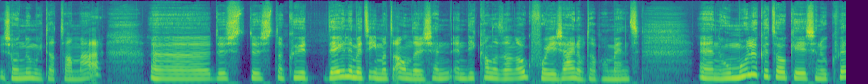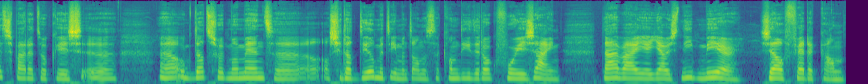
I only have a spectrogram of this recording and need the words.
zo noem ik dat dan maar. Eh, dus, dus dan kun je het delen met iemand anders. En, en die kan het dan ook voor je zijn op dat moment. En hoe moeilijk het ook is en hoe kwetsbaar het ook is, eh, eh, ook dat soort momenten, eh, als je dat deelt met iemand anders, dan kan die er ook voor je zijn. Daar waar je juist niet meer zelf verder kan,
